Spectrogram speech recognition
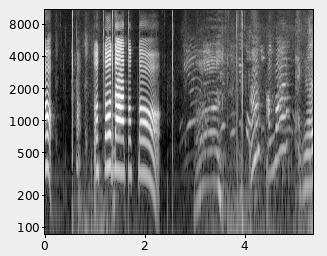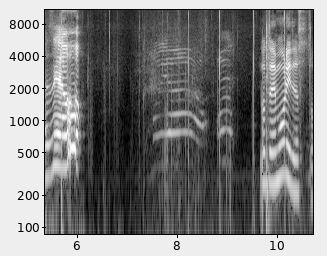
어? 어, 떴떠다, 떴떠. 아이, 응? 엄마? 안녕하세요. 너 내 머리 됐어.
